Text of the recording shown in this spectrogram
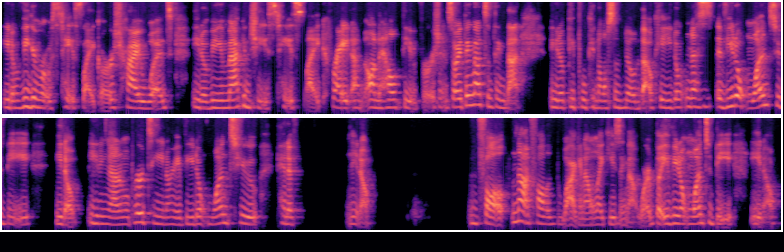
you know vegan roast tastes like or try what you know vegan mac and cheese tastes like right um, on a healthier version. So i think that's something that you know people can also know that okay you don't necessarily if you don't want to be you know eating animal protein or if you don't want to kind of you know fall not follow the wagon i don't like using that word but if you don't want to be you know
